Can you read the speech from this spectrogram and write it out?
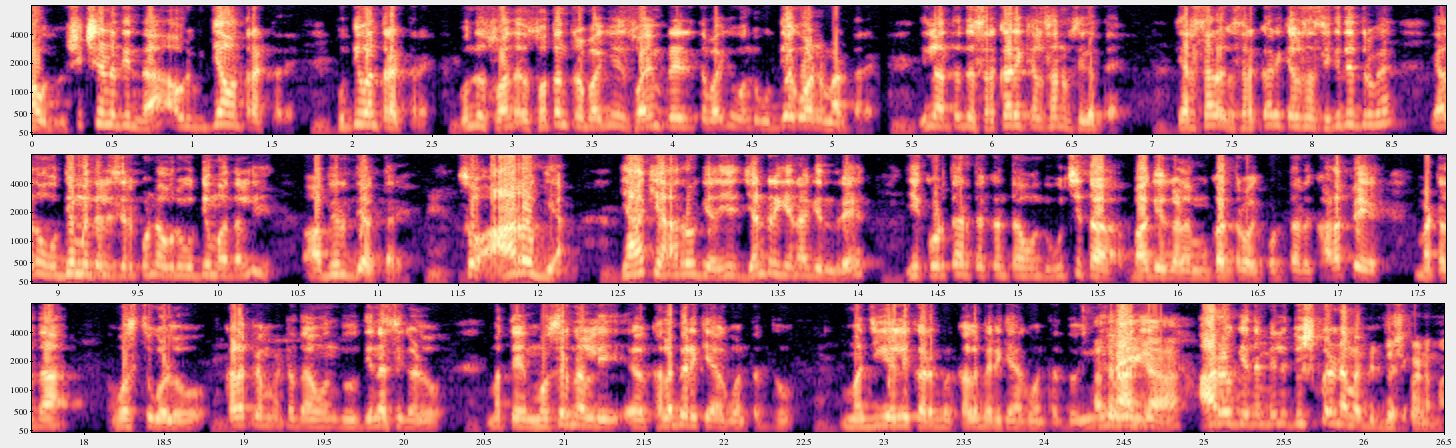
ಹೌದು. ಶಿಕ್ಷಣದಿಂದ ಅವ್ರು ವಿದ್ಯಾವಂತರಾಗ್ತಾರೆ. ಬುದ್ಧಿವಂತರಾಗ್ತಾರೆ. ಒಂದು ಸ್ವತಂತ್ರವಾಗಿ ಸ್ವಯಂ ಪ್ರೇರಿತವಾಗಿ ಒಂದು ಉದ್ಯೋಗವನ್ನು ಮಾಡ್ತಾರೆ. ಇಲ್ಲ ಅಂತಂದ್ರೆ ಸರ್ಕಾರಿ ಕೆಲಸನೂ ಸಿಗುತ್ತೆ. ಸರ್ಕಾರಿ ಕೆಲಸ ಸಿಗದಿದ್ರು ಯಾವುದೋ ಉದ್ಯಮದಲ್ಲಿ ಸೇರ್ಕೊಂಡು ಅವರು ಉದ್ಯಮದಲ್ಲಿ ಅಭಿವೃದ್ಧಿ ಆಗ್ತಾರೆ. ಸೊ ಆರೋಗ್ಯ. ಯಾಕೆ ಆರೋಗ್ಯ? ಈ ಜನರಿಗೆ ಏನಾಗಿದೆ ಅಂದ್ರೆ ಈ ಕೊಡ್ತಾ ಇರ್ತಕ್ಕಂಥ ಒಂದು ಉಚಿತ ಭಾಗ್ಯಗಳ ಮುಖಾಂತರವಾಗಿ ಕೊಡ್ತಾ ಇರೋ ಕಳಪೆ ಮಟ್ಟದ ವಸ್ತುಗಳು ಕಳಪೆ ಮಟ್ಟದ ಒಂದು ದಿನಸಿಗಳು ಮತ್ತೆ ಮೊಸರಿನಲ್ಲಿ ಕಲಬೆರಕೆ ಆಗುವಂತದ್ದು ಮಜ್ಜಿಗೆಯಲ್ಲಿ ಕಲಬೆ- ಕಲಬೆರಕೆ ಆಗುವಂತದ್ದು ಆರೋಗ್ಯದ ಮೇಲೆ ದುಷ್ಪರಿಣಾಮ ಬೀರ್ತದೆ. ದುಷ್ಪರಿಣಾಮ.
